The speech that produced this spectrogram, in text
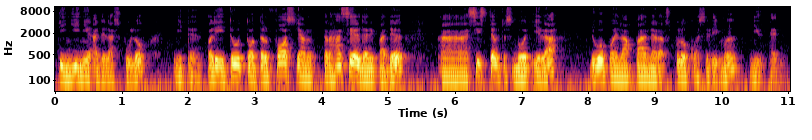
tingginya adalah 10 meter. Oleh itu total force yang terhasil daripada uh, sistem tersebut ialah 2.8 darab 10 kuasa 5 Newton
